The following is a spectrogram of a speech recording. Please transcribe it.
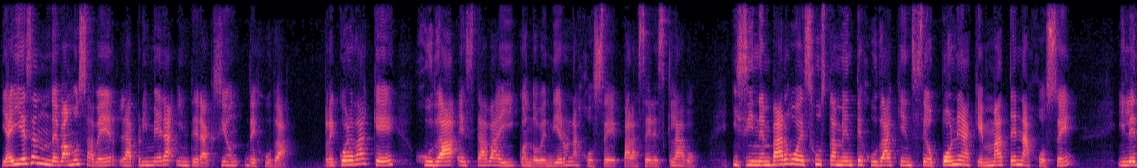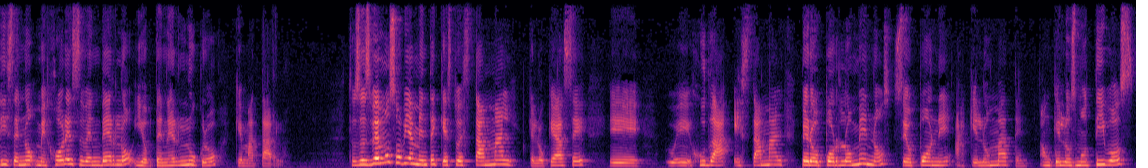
Y ahí es en donde vamos a ver la primera interacción de Judá. Recuerda que Judá estaba ahí cuando vendieron a José para ser esclavo. Y sin embargo es justamente Judá quien se opone a que maten a José y le dice, no, mejor es venderlo y obtener lucro que matarlo. Entonces vemos obviamente que esto está mal, que lo que hace eh, eh, Judá está mal, pero por lo menos se opone a que lo maten, aunque los motivos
